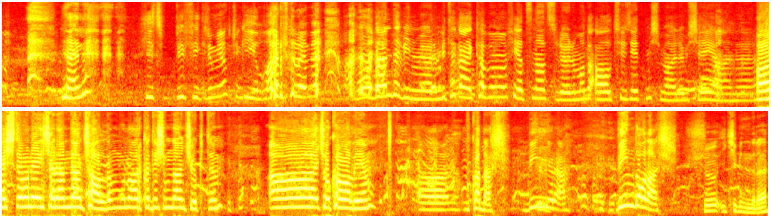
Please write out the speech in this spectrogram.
yani hiçbir fikrim yok çünkü yıllardır hani. ben de bilmiyorum. Bir tek ayakkabımın fiyatını hatırlıyorum. O da 670 mi öyle bir şey yani. Aa işte onu H&M'den çaldım. Bunu arkadaşımdan çöktüm. Aa çok havalıyım. Aa, bu kadar. 1000 lira. 1000 dolar. Şu 2000 lira.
